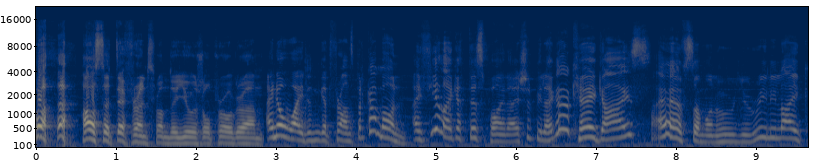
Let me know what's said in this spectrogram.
how's that different from the usual program? I know why I didn't get France, but come on. I feel like at this point I should be like, okay, guys, I have someone who you really like.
